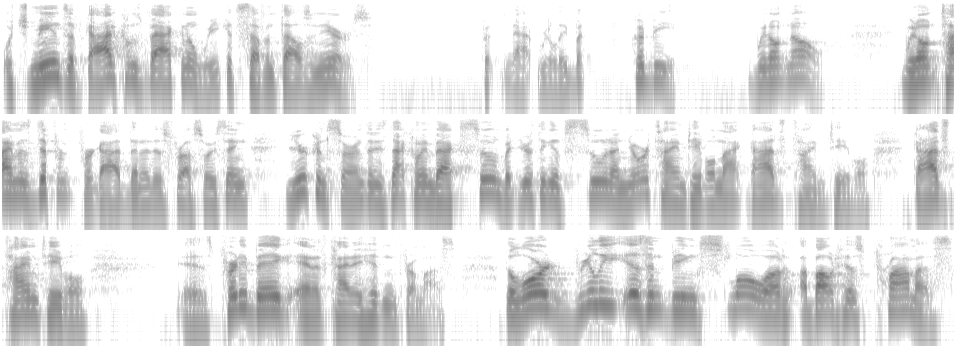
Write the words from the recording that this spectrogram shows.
Which means if God comes back in a week, it's 7,000 years. But not really, but could be. We don't know. We don't, time is different for God than it is for us. So he's saying you're concerned that he's not coming back soon, but you're thinking of soon on your timetable, not God's timetable. God's timetable is pretty big and it's kind of hidden from us. The Lord really isn't being slow about his promise,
